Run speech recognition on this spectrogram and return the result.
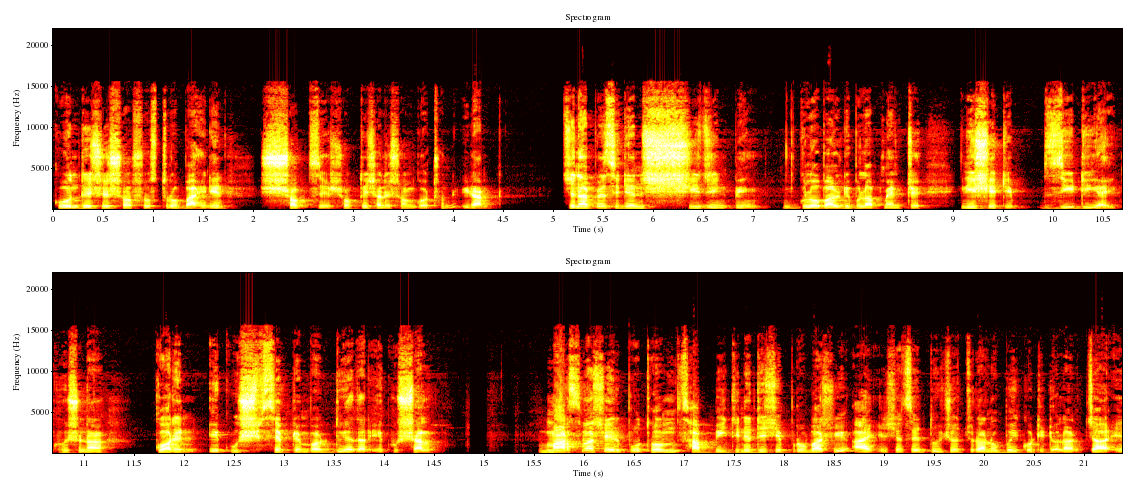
কোন দেশের সশস্ত্র বাহিনীর সবচেয়ে শক্তিশালী সংগঠন ইরান। চীনা president Xi Jinping global development initiative GDI ঘোষণা করেন একুশ সেপ্টেম্বর দুই হাজার একুশ সাল। মার্চ মাসের প্রথম ছাব্বিশ দিনে দেশে প্রবাসী আয় এসেছে দুইশো চুরানব্বই কোটি ডলার, যা এ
